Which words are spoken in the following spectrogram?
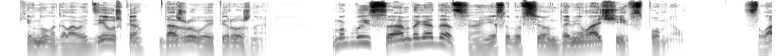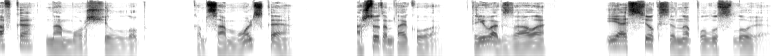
— кивнула головой девушка, дожевывая пирожное — Мог бы и сам догадаться, если бы все он до мелочей вспомнил. Славка наморщил лоб. «Комсомольская? А что там такого? Три вокзала». И осекся на полусловие.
